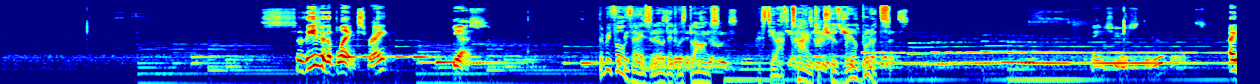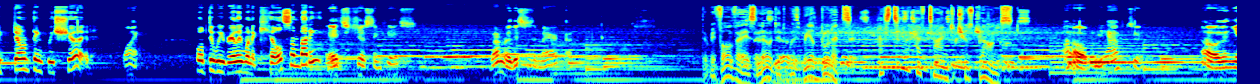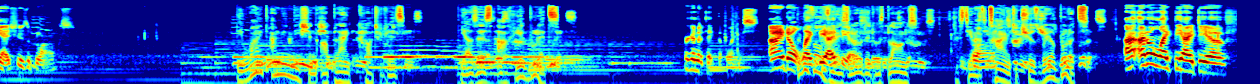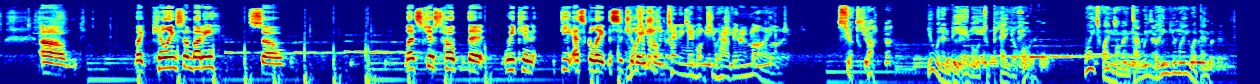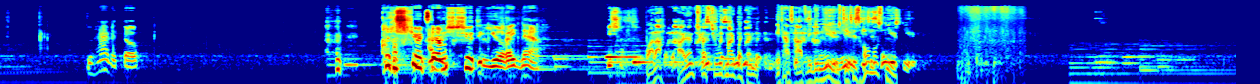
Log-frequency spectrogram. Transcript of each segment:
So these are the blanks, right? Yes. The revolver is loaded with blanks. I still have time to choose real bullets. Then choose the real bullets. I don't think we should. Why? Well, do we really want to kill somebody? It's just in case. Remember, this is America. The revolver is loaded with real bullets. I still have time to choose blanks. Oh, we have to. Oh, then yeah, choose the blancs. The white ammunition are blank cartridges. The others are real bullets. We're gonna take the blanks. I don't The like the revolver is idea. of- loaded with blanks. I still have time to choose real bullets. I, I don't like the idea of, um, like killing somebody. So let's just hope that we can de-escalate the situation. What situation. about telling me what you have in mind? Surtout pas. You wouldn't be able to play your role. Wait one moment, I will bring you my weapon. You have it though. Shoots I'm shooting you right now. You shot. Voila, I entrust you with my weapon. It has hardly been used, it is almost new.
